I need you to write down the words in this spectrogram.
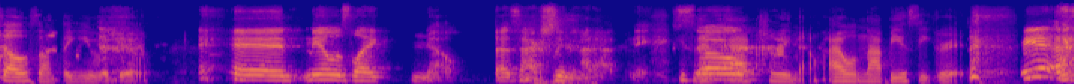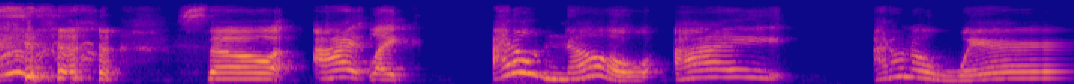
so something you would do. And Neil was like, "No, that's actually not happening." He so, said, "Actually, no, I will not be a secret." yeah. so I like, I don't know. I I don't know where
